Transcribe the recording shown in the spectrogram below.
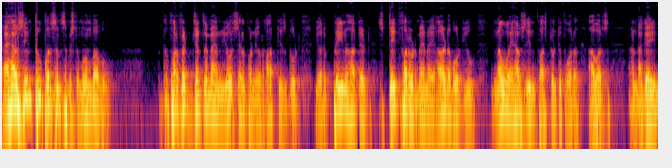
I have seen two persons mister Mohan Babu the perfect gentleman yourself and your heart is good your a plain hearted straight forward man I heard about you now I have seen past twenty four hours and again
